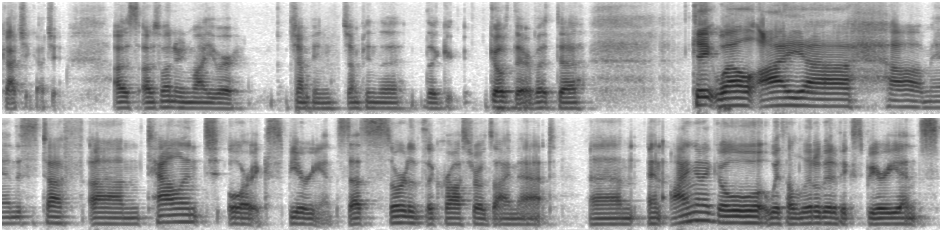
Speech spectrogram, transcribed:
got you, got you. I was I was wondering why you were jumping jumping the the goat there, but uh, Okay, well, I uh, oh man, this is tough. Um, talent or experience? That's sort of the crossroads I'm at. Um, and I'm gonna go with a little bit of experience,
